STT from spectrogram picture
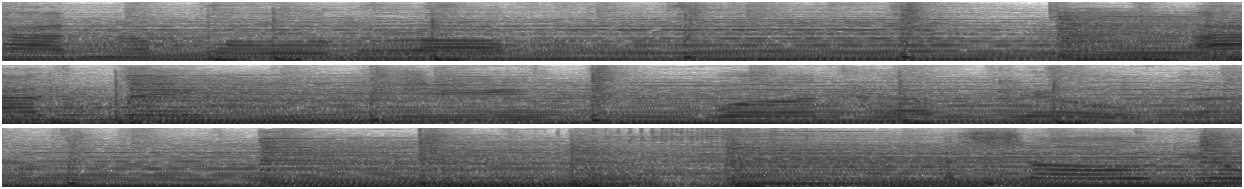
hadn't pulled her off, I think she would have killed them. A soldier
